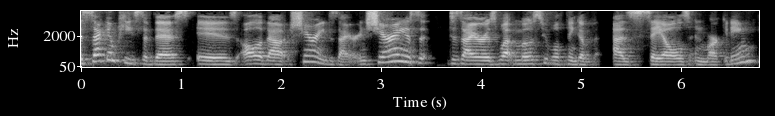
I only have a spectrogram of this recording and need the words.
The second piece of this is all about sharing desire. And sharing is desire is what most people think of as sales and marketing.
